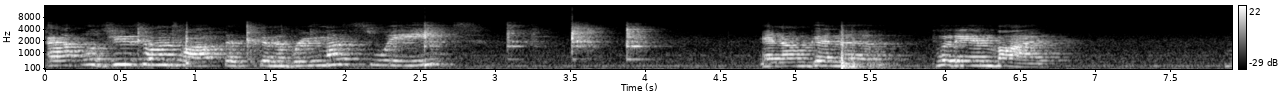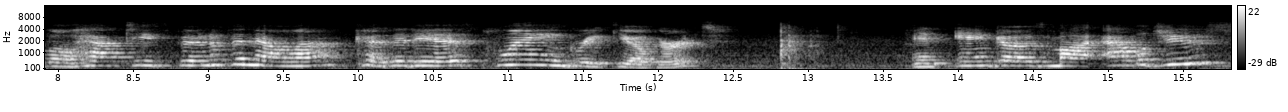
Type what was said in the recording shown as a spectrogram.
apple juice on top. That's going to bring my sweet. And I'm going to put in my little half teaspoon of vanilla because it is plain Greek yogurt. And in goes my apple juice.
